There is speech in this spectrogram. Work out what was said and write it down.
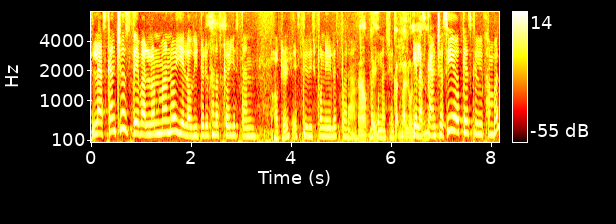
las canchas de balón mano y el auditorio son las que hoy están este, disponibles para ah, vacunación. que las canchas, sí, o qué es que el handball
